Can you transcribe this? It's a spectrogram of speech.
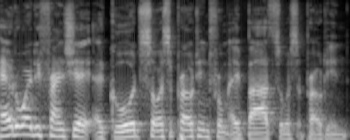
How do I differentiate a good source of protein from a bad source of protein?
